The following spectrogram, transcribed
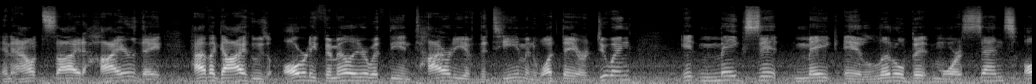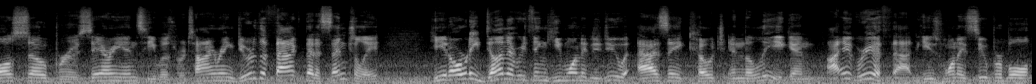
an outside hire. They have a guy who's already familiar with the entirety of the team and what they are doing. It makes it make a little bit more sense. Also, Bruce Arians, he was retiring due to the fact that essentially he had already done everything he wanted to do as a coach in the league. And I agree with that. He's won a Super Bowl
